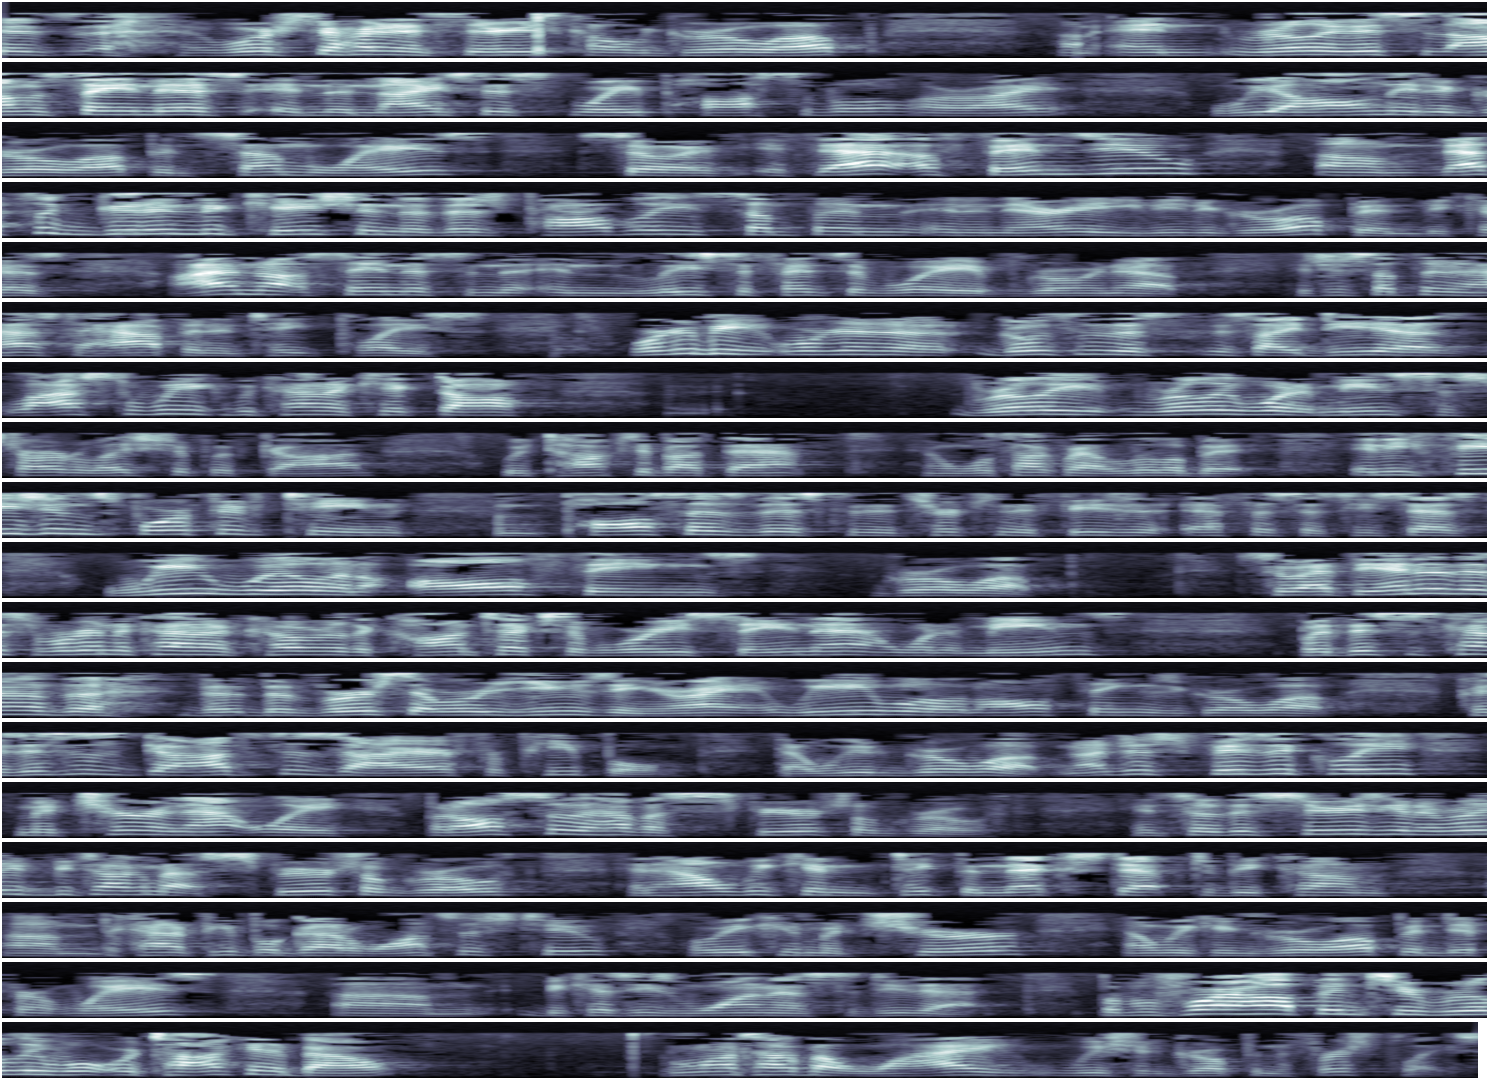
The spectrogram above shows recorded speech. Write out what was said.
it's, we're starting a series called Grow Up. Um, and really, this is, I'm saying this in the nicest way possible, all right? We all need to grow up in some ways. So if, if that offends you, um, that's a good indication that there's probably something in an area you need to grow up in because I'm not saying this in the, in the least offensive way of growing up. It's just something that has to happen and take place. We're gonna be, we're gonna go through this, this idea. Last week we kind of kicked off really, really what it means to start a relationship with God. We talked about that, and we'll talk about it a little bit. In Ephesians 4.15, um, Paul says this to the church in Ephesus. He says, we will in all things grow up. So at the end of this, we're going to kind of cover the context of where he's saying that and what it means. But this is kind of the, the, the verse that we're using, right? We will in all things grow up. Because this is God's desire for people, that we would grow up. Not just physically mature in that way, but also have a spiritual growth. And so this series is going to really be talking about spiritual growth and how we can take the next step to become um, the kind of people God wants us to, where we can mature and we can grow up in different ways um, because He's wanting us to do that. But before I hop into really what we're talking about, I want to talk about why we should grow up in the first place.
